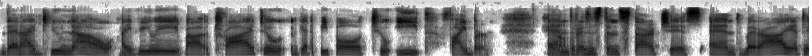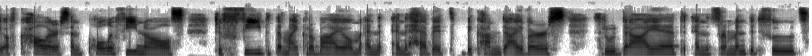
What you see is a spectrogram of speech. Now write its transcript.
than I do now. Mm. I hmm. really uh, try to get people to eat fiber and yeah. resistant starches and variety of colors and polyphenols to feed the microbiome and, and have it become diverse through diet and fermented foods.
